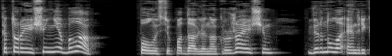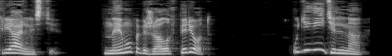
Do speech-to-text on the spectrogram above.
которая еще не была полностью подавлена окружающим, вернула Энри к реальности. Нему побежала вперед. «Удивительно!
